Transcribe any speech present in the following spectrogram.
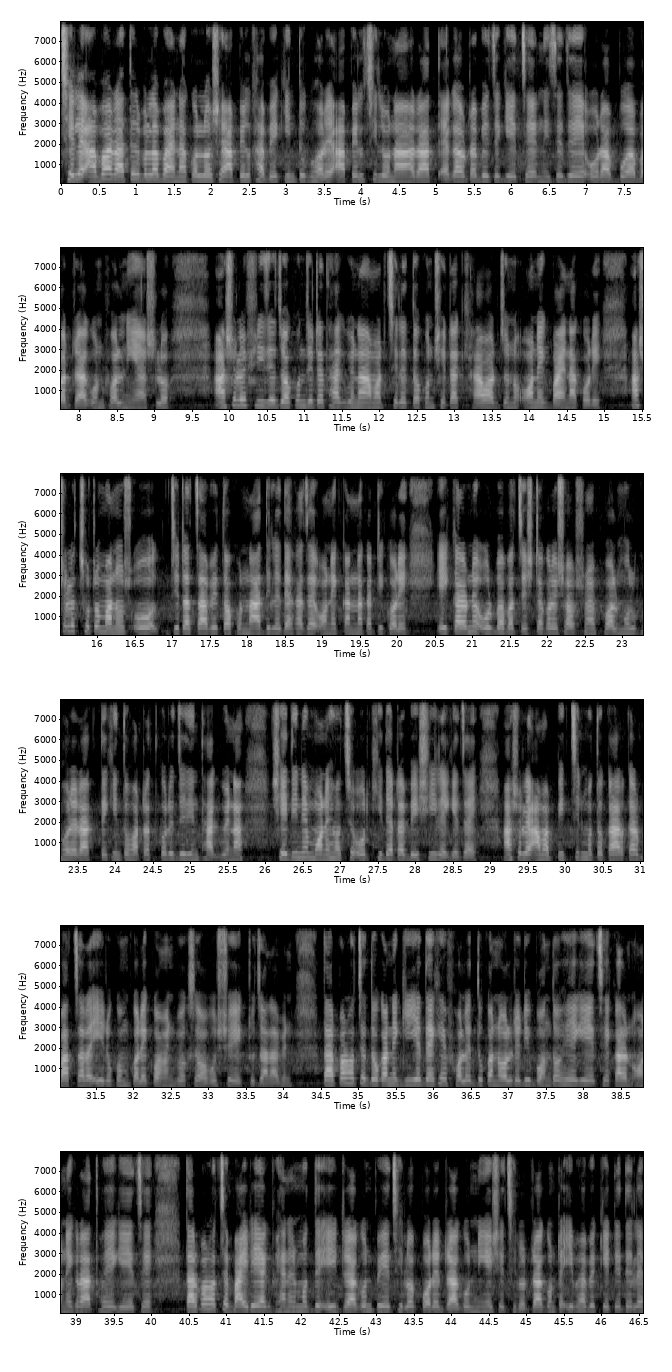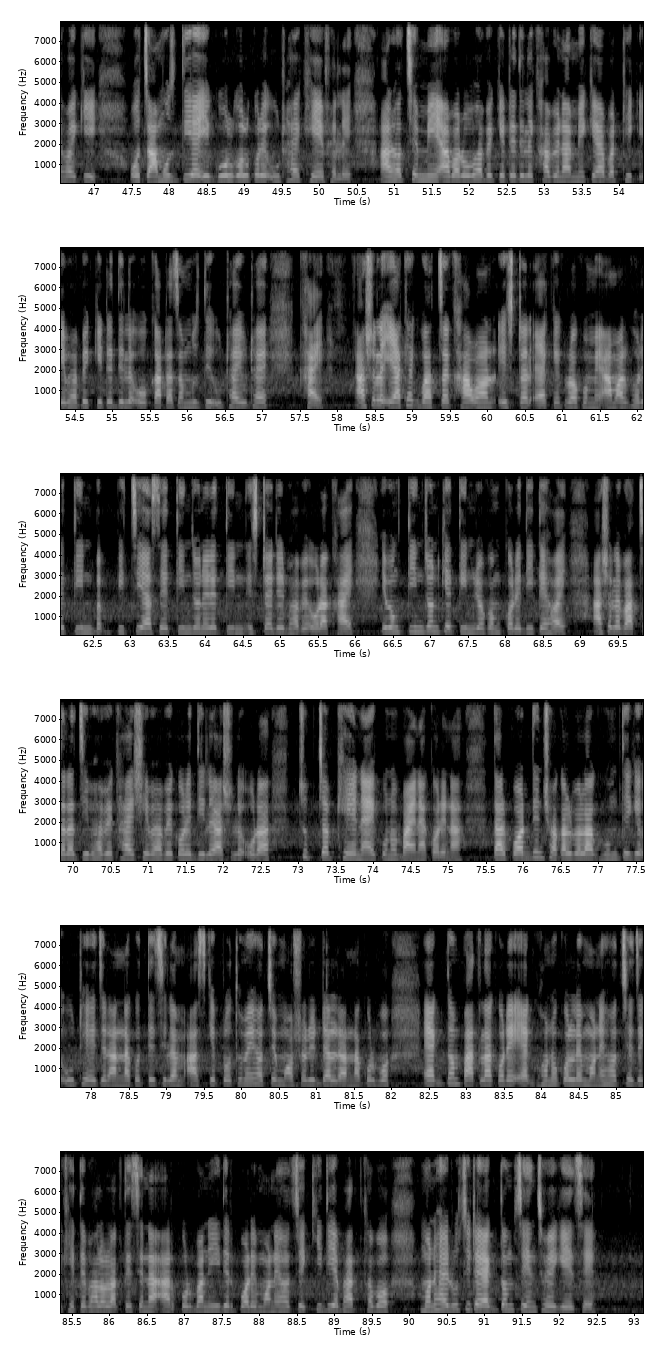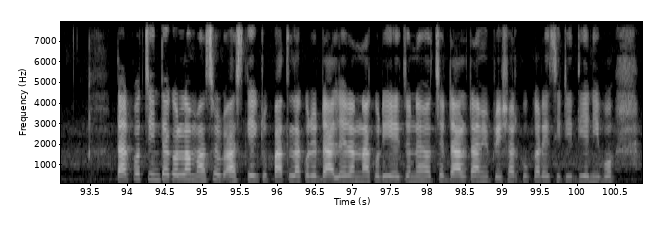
ছেলে আবার রাতের বেলা বায়না করল, সে আপেল খাবে। কিন্তু ঘরে আপেল ছিল না। রাত এগারোটা বেজে গিয়েছে। নিচে যেয়ে ওর আব্বু আবার ড্রাগন ফল নিয়ে আসলো। আসলে ফ্রিজে যখন যেটা থাকবে না আমার ছেলে তখন সেটা খাওয়ার জন্য অনেক বায়না করে। আসলে ছোট মানুষ ও যেটা চাবে তখন না দিলে দেখা যায় অনেক কান্নাকাটি করে। এই কারণে ওর বাবা চেষ্টা করে সবসময় ফলমূল ঘরে রাখতে কিন্তু হঠাৎ করে যেদিন থাকবে না সেদিনে মনে হচ্ছে ওর খিদাটা বেশি লেগে যায়। আসলে আমার পিচ্ছির মতো কার কার বাচ্চারা এরকম করে কমেন্ট বক্সে অবশ্যই একটু জানাবেন। তারপর হচ্ছে দোকানে গিয়ে দেখে ফলের দোকান অলরেডি বন্ধ হয়ে গিয়েছে কারণ অনেক রাত হয়ে গিয়েছে তারপর হচ্ছে বাইরে এক ভ্যানের মধ্যে এই ড্রাগন পেয়েছিল, পরে ড্রাগন নিয়ে এসেছিল। ড্রাগনটা এভাবে কেটে দিলে হয় কি, ও চামচ দিয়ে এই গোল গোল করে উঠায় খেয়ে ফেলে। আর হচ্ছে মেয়ে আবার ওভাবে কেটে দিলে খাবে না, মেয়েকে আবার ঠিক এভাবে কেটে দিলে ও কাটা চামচ দিয়ে উঠায় উঠায় খায়। আসলে এক এক বাচ্চা খাওয়ার স্টাইল এক এক রকমের আমার ঘরে তিন পিচ্ছি আছে তিনজনের তিন স্টাইলেরভাবে ওরা খায় এবং তিনজনকে তিন রকম করে দিতে হয়। আসলে বাচ্চারা যেভাবে খায় সেভাবে করে দিলে আসলে ওরা চুপচাপ খেয়ে নেয়, কোনো বায়না করে না। তারপর দিন সকালবেলা ঘুম থেকে উঠে যে রান্না করতেছিলাম, আজকে প্রথমেই হচ্ছে মশারির ডাল রান্না করব। একদম পাতলা করে, এক ঘন করলে মনে হচ্ছে যে খেতে ভালো লাগতেছে না। আর কোরবানি ঈদের পরে মনে হচ্ছে, কি দিয়ে ভাত খাব? মনে হয় রুচিটা একদম চেঞ্জ হয়ে গিয়েছে। তারপর চিন্তা করলাম আজকে একটু পাতলা করে ডালে রান্না করি, এই জন্য হচ্ছে ডালটা আমি প্রেশার কুকারে সিটি দিয়ে নিব।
